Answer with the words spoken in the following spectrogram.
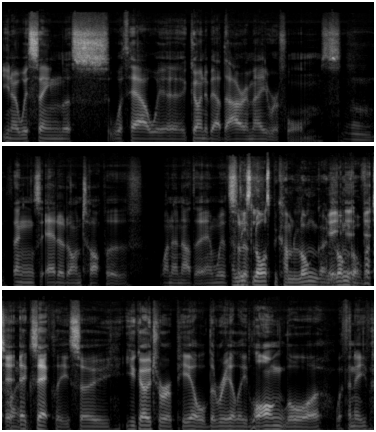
You know, we're seeing this with how we're going about the RMA reforms. Hmm. Things added on top of one another, and we've And these of laws become longer and longer e- over time. Exactly. So you go to repeal the really long law with an even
